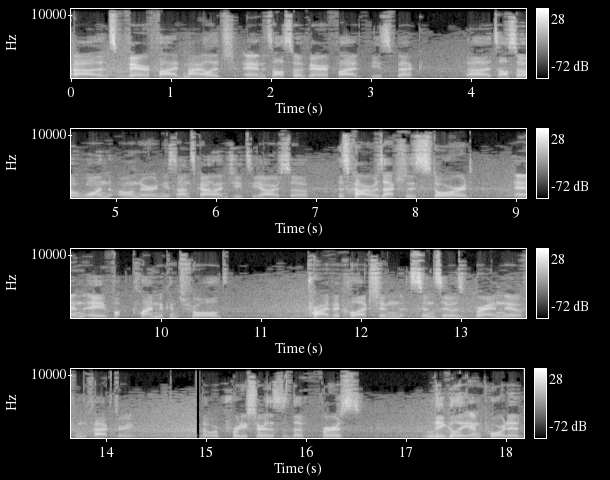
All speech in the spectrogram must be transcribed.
Uh, it's verified mileage, and it's also a verified V-spec. Uh, it's also a one-owner Nissan Skyline GTR, so this car was actually stored and a climate controlled private collection since it was brand new from the factory. But we're pretty sure this is the first legally imported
